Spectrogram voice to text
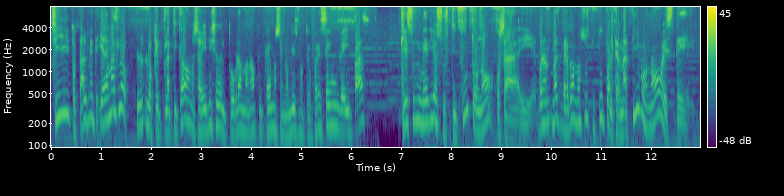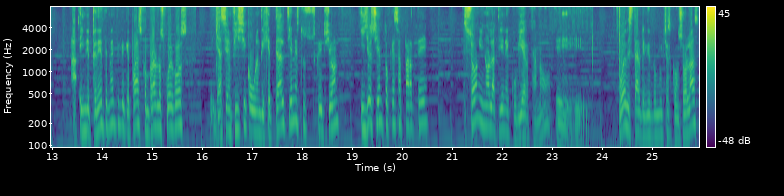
Sí, totalmente. Y además lo, lo que platicábamos al inicio del programa, ¿no? Que caemos en lo mismo. Te ofrece un Game Pass que es un medio sustituto, ¿no? O sea, bueno, más, perdón, no sustituto, alternativo, ¿no? Este, independientemente de que puedas comprar los juegos, ya sea en físico o en digital, tienes tu suscripción y yo siento que esa parte Sony no la tiene cubierta, ¿no? Eh, puede estar vendiendo muchas consolas,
